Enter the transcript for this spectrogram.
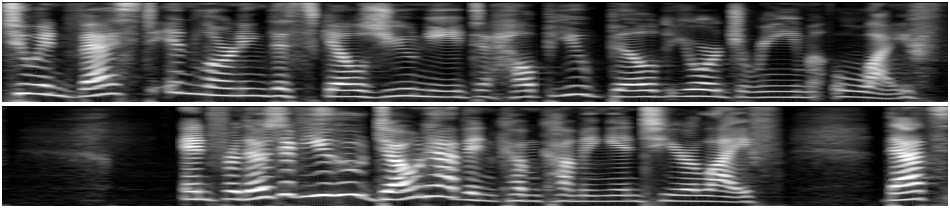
to invest in learning the skills you need to help you build your dream life. And for those of you who don't have income coming into your life, that's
